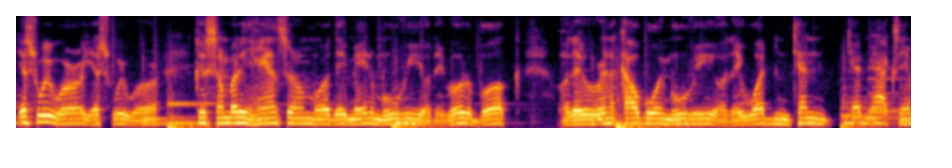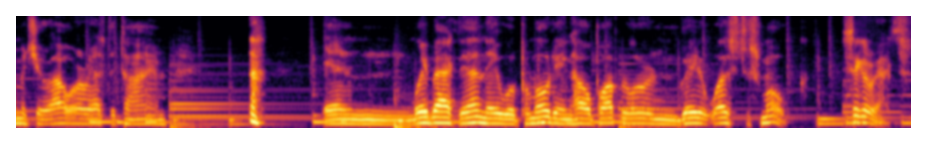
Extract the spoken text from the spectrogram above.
Yes, we were. Yes, we were. Because somebody handsome, or they made a movie, or they wrote a book, or they were in a cowboy movie, or they wasn't 10, Ted Mack's amateur hour at the time. and way back then, they were promoting how popular and great it was to smoke cigarettes.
